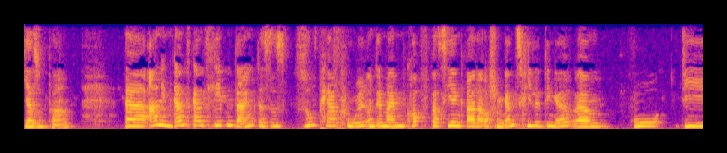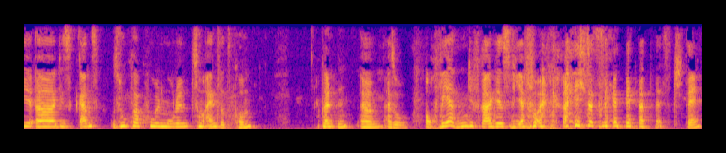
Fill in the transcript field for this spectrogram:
Ja, super. Äh, Arnim, ganz, ganz lieben Dank. Das ist super cool. Und in meinem Kopf passieren gerade auch schon ganz viele Dinge, ähm, wo die äh, diese ganz super coolen Modeln zum Einsatz kommen könnten. Ähm, also auch werden. Die Frage ist, wie erfolgreich. Das werden wir dann feststellen.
